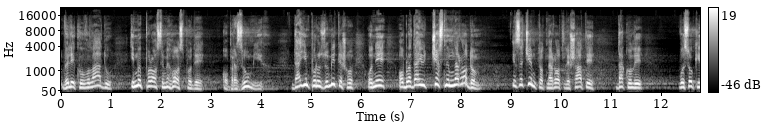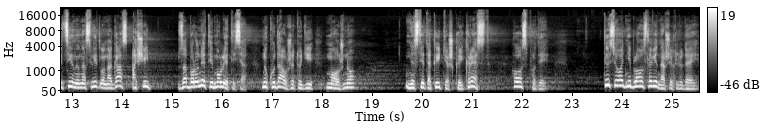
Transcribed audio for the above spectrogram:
велику владу І ми просимо, Господи, образум їх, дай їм порозуміти, що вони обладають чесним народом. І за чим тот народ лишати, деколи високі ціни на світло, на газ, а ще й заборонити молитися? Ну куди вже тоді можна нести такий тяжкий крест? Господи, Ти сьогодні благослови наших людей.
